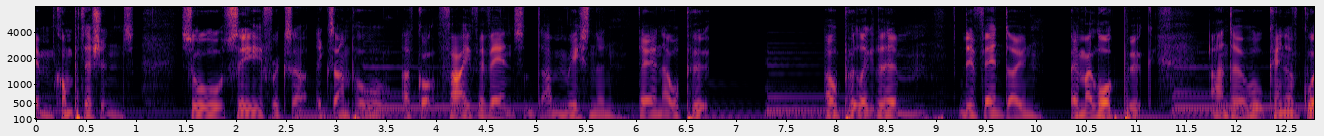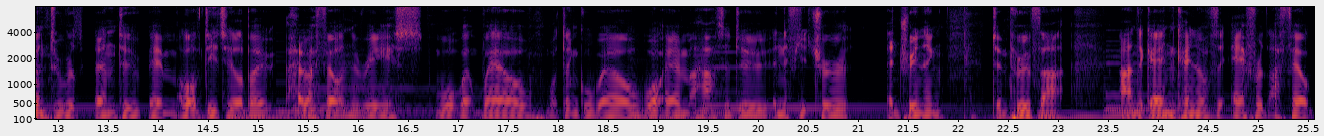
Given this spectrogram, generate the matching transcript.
um, competitions. So, say for exa- example, I've got five events that I'm racing in. Then I will put, I'll put like the um, the event down in my logbook, and I will kind of go into into um, a lot of detail about how I felt in the race, what went well, what didn't go well, what um, I have to do in the future in training to improve that, and again, kind of the effort that I felt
